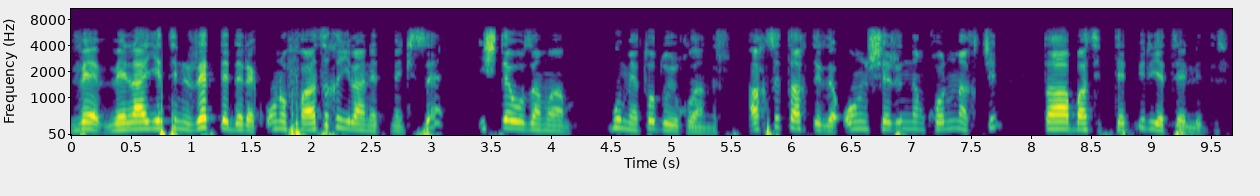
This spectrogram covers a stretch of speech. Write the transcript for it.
ve velayetini reddederek onu fasık ilan etmek ise işte o zaman bu metod uygulanır. Aksi takdirde onun şerrinden korunmak için daha basit tedbir yeterlidir.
